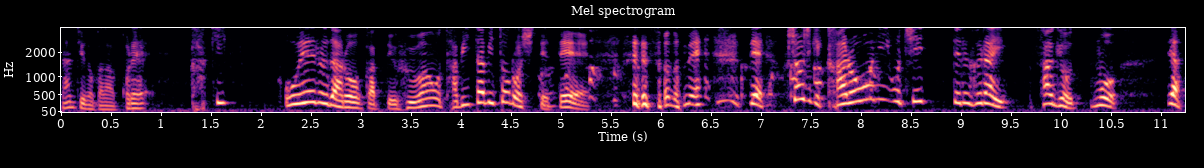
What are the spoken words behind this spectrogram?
なんていうのかな、これ、書き終えるだろうかっていう不安をたびたび吐露してて、そのね、で、正直過労に陥ってるぐらい作業、もう、いや、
